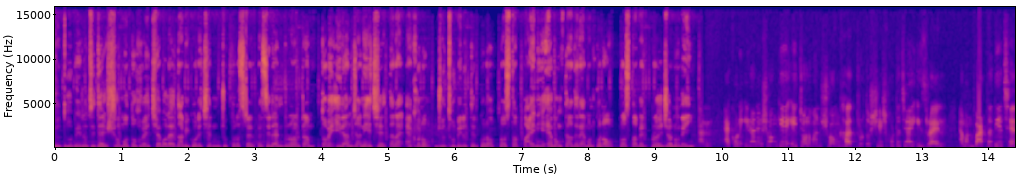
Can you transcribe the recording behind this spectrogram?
যুদ্ধবিরতিতে সম্মত হয়েছে বলে দাবি করেছেন যুক্তরাষ্ট্রের প্রেসিডেন্ট ডোনাল্ড ট্রাম্প। তবে ইরান জানিয়েছে তারা এখনও যুদ্ধবিরতির কোনো প্রস্তাব পায়নি এবং তাদের এমন কোনো প্রস্তাবের প্রয়োজনও নেই। এখন ইরানের সঙ্গে এই চলমান সংঘাত দ্রুত শেষ করতে চায় ইসরায়েল। এমন বার্তা দিয়েছেন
